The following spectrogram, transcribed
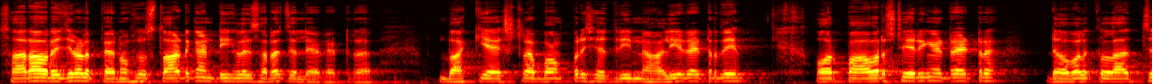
ਸਾਰਾ ਓਰੀਜਨਲ ਪਿਆ 967 ਘੰਟੇ ਹਲੇ ਸਾਰਾ ਚੱਲਿਆ ਟਰੈਕਟਰ। ਬਾਕੀ ਐਕਸਟਰਾ ਬੰਪਰ ਛਤਰੀ ਨਾਲ ਹੀ ਹੈ ਟਰੈਕਟਰ ਦੇ, ਔਰ ਪਾਵਰ ਸਟੀਅਰਿੰਗ ਹੈ tractor double clutch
